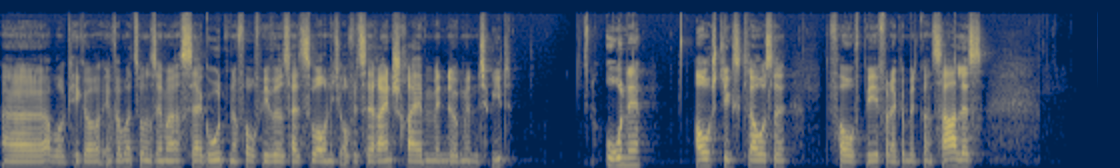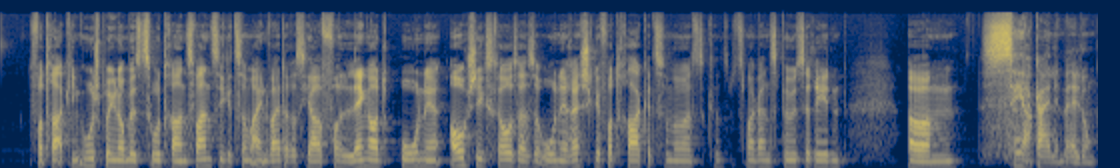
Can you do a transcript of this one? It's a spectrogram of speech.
äh, aber Kicker-Informationen sind immer sehr gut und der VfB wird es halt so auch nicht offiziell reinschreiben in irgendeinen Tweet. Ohne Ausstiegsklausel, VfB verlängert mit Gonzales. Vertrag ging ursprünglich noch bis 2023, jetzt um ein weiteres Jahr verlängert, ohne Ausstiegsklausel, also ohne Reschke-Vertrag, jetzt, wenn wir jetzt mal ganz böse reden. Ähm, sehr geile Meldung.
